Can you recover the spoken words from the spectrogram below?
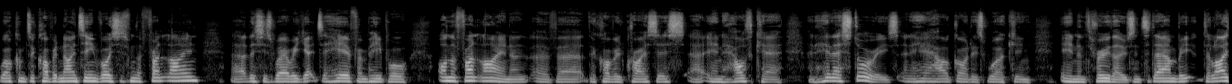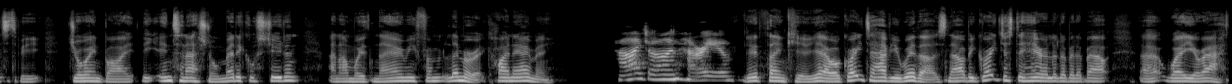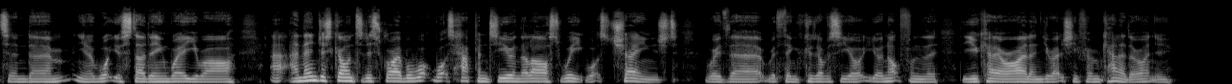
Welcome to COVID 19 Voices from the Frontline. Uh, this is where we get to hear from people on the front line of, of uh, the COVID crisis uh, in healthcare and hear their stories and hear how God is working in and through those. And today I'm delighted to be joined by the international medical student, and I'm with Naomi from Limerick. Hi, Naomi. Hi, John. How are you? Good, thank you. Yeah, well, great to have you with us. Now, it'd be great just to hear a little bit about uh, where you're at and um, you know what you're studying, where you are, uh, and then just go on to describe what what's happened to you in the last week. What's changed with uh, with things? Because obviously you're you're not from the, the UK or Ireland. You're actually from Canada, aren't you?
